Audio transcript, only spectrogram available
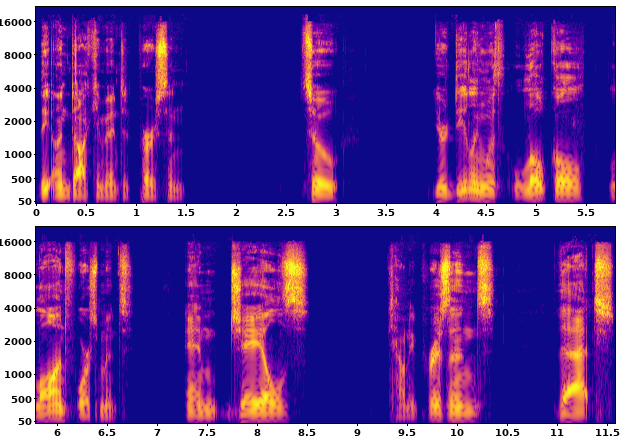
the undocumented person. So you're dealing with local law enforcement and jails, county prisons that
